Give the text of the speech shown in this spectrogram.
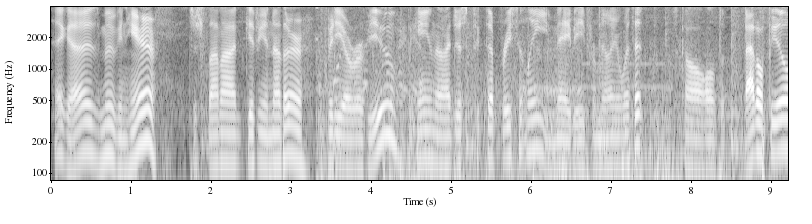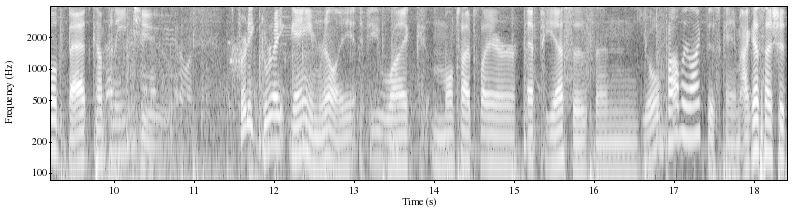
Hey guys, Mugen here. Just thought I'd give you another video review of a game that I just picked up recently. You may be familiar with it. It's called Battlefield Bad Company 2. It's a pretty great game, really. If you like multiplayer FPSs, then you'll probably like this game. I guess I should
